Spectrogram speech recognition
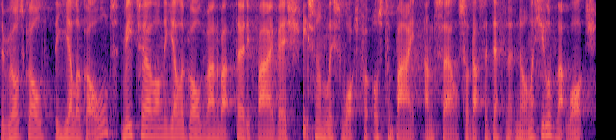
the rose gold, the yellow gold. Retail on the yellow gold around about 35-ish. It's an list watch for us to buy and sell. So that's a definite no. Unless you love that watch,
